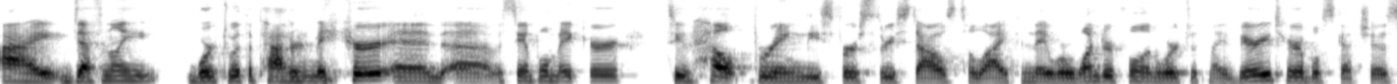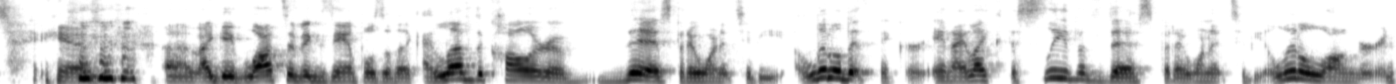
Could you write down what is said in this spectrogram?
I definitely worked with a pattern maker and uh, a sample maker to help bring these first three styles to life. And they were wonderful and worked with my very terrible sketches. And um, I gave lots of examples of like, I love the collar of this, but I want it to be a little bit thicker. And I like the sleeve of this, but I want it to be a little longer and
